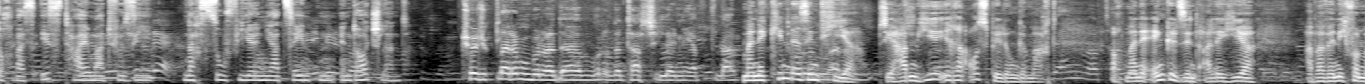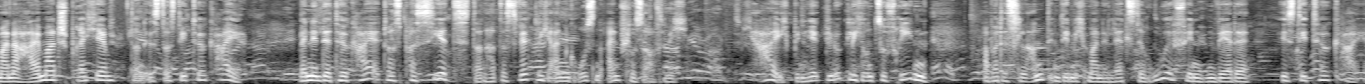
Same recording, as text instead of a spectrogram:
Doch was ist Heimat für sie nach so vielen Jahrzehnten in Deutschland? Meine Kinder sind hier. Sie haben hier ihre Ausbildung gemacht. Auch meine Enkel sind alle hier. Aber wenn ich von meiner Heimat spreche, dann ist das die Türkei. Wenn in der Türkei etwas passiert, dann hat das wirklich einen großen Einfluss auf mich. Ja, ich bin hier glücklich und zufrieden, aber das Land, in dem ich meine letzte Ruhe finden werde, ist die Türkei.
